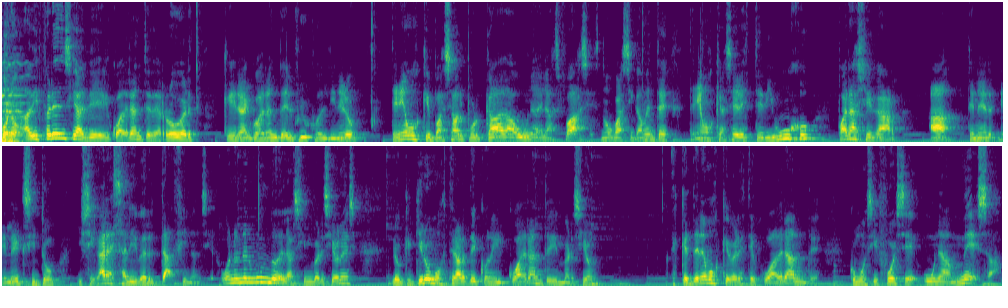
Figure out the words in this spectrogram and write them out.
Bueno, a diferencia del cuadrante de Robert, que era el cuadrante del flujo del dinero, teníamos que pasar por cada una de las fases, ¿no? Básicamente teníamos que hacer este dibujo para llegar a tener el éxito y llegar a esa libertad financiera. Bueno, en el mundo de las inversiones, lo que quiero mostrarte con el cuadrante de inversión es que tenemos que ver este cuadrante como si fuese una mesa,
